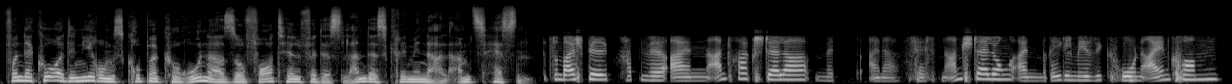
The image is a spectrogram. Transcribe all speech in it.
von der Koordinierungsgruppe Corona Soforthilfe des Landeskriminalamts Hessen. Zum Beispiel hatten wir einen Antragsteller mit einer festen Anstellung, einem regelmäßig hohen Einkommen,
